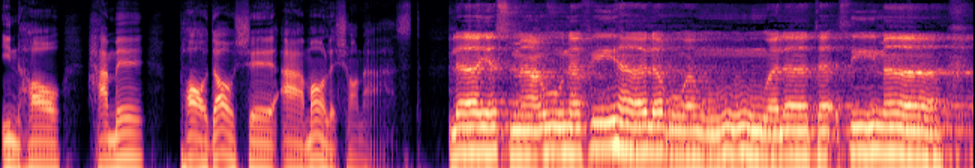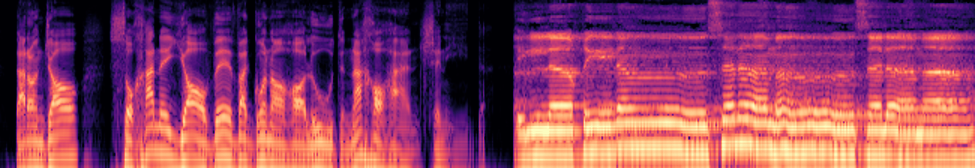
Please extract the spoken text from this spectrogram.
اینها همه پاداش اعمالشان است. لا يسمعون فيها لغوا ولا تأثيما. در آنجا سخن یاوه و گناهالود نخواهند شنید. إلا قيلا سلاما سلاما.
